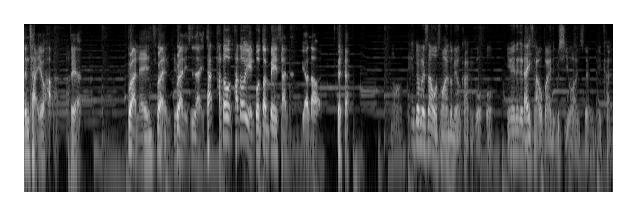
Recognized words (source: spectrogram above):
身材又好，对啊，不然呢？不然不然你是哪里？他他都他都演过断背山的，不要闹了，对啊。哦，断背山我从来都没有看过，因为那个题材我本来就不喜欢，所以我没看。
